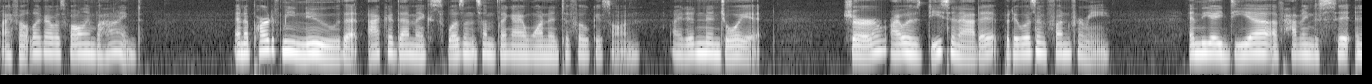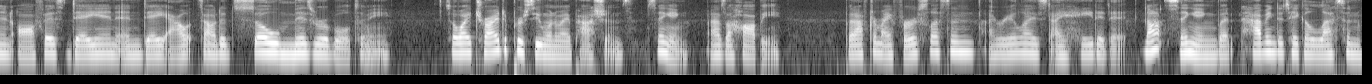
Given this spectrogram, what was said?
I felt like I was falling behind. And a part of me knew that academics wasn't something I wanted to focus on. I didn't enjoy it. Sure, I was decent at it, but it wasn't fun for me and the idea of having to sit in an office day in and day out sounded so miserable to me. So I tried to pursue one of my passions, singing, as a hobby. But after my first lesson, I realized I hated it. Not singing, but having to take a lesson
